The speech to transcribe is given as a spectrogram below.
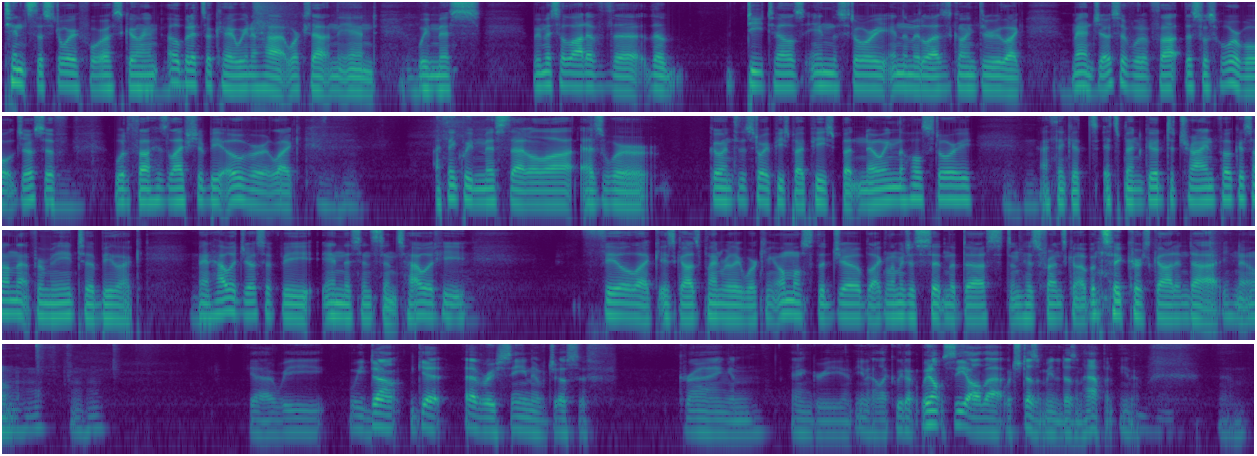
tints the story for us, going, mm-hmm. "Oh, but it's okay. We know how it works out in the end." We mm-hmm. miss we miss a lot of the the details in the story in the middle as it's going through. Like, man, Joseph would have thought this was horrible. Joseph would have thought his life should be over. Like, Mhm. I think we miss that a lot as we're going through the story piece by piece, but knowing the whole story, Mhm. I think it's it's been good to try and focus on that for me to be like, man, how would Joseph be in this instance? How would he feel like is God's plan really working? Almost the Job, like let me just sit in the dust, and his friends come up and say, "Curse God and die," you know. Mm-hmm. Mm-hmm. Yeah, we we don't get every scene of Joseph crying and angry, and you know, like we don't we don't see all that, which doesn't mean it doesn't happen. You know, um,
